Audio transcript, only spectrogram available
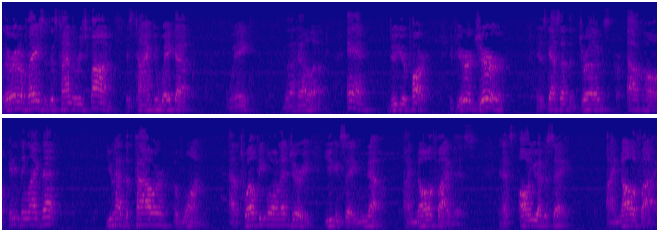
They're in our faces. It's time to respond. It's time to wake up. Wake the hell up. And do your part. If you're a juror and it's got something drugs or alcohol, anything like that, you have the power of one out of 12 people on that jury, you can say, no, I nullify this. And that's all you have to say. I nullify.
